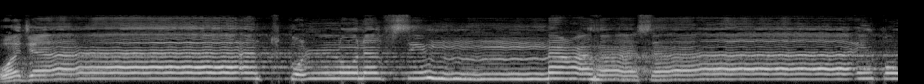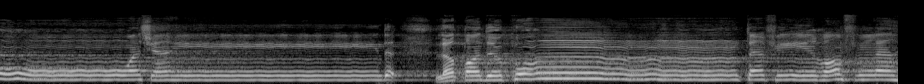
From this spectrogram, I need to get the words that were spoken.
وجاءت كل نفس معها سائق وشهيد. لقد كنت في غفلة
